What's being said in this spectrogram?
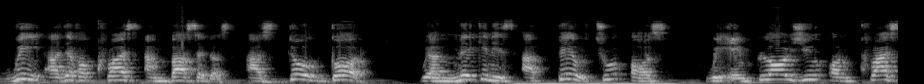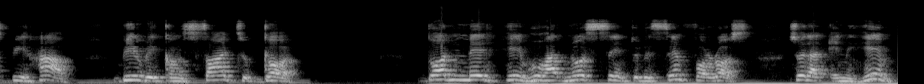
We are therefore Christ's ambassadors, as though God were making his appeal through us. We implore you on Christ's behalf, be reconciled to God. God made him who had no sin to be sin for us, so that in him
